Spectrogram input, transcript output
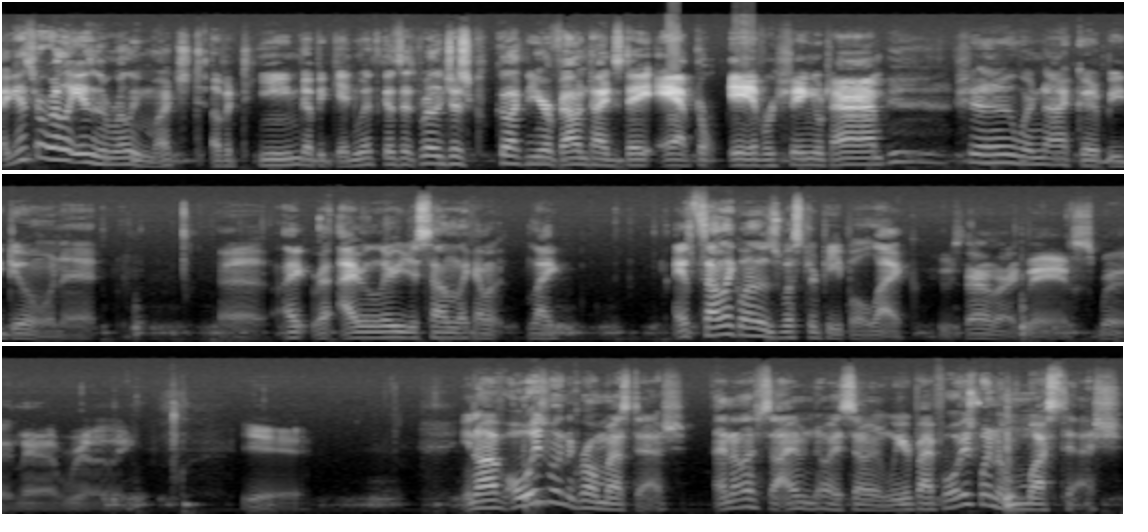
I guess there really isn't really much of a team to begin with because it's really just collecting your Valentine's Day after every single time. So we're not gonna be doing it. Uh, I I literally just sound like I'm like it sound like one of those Western people, like You sound like this, but not really. Yeah. you know, I've always wanted to grow a mustache. I know I know it's sounding weird, but I've always wanted a mustache.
